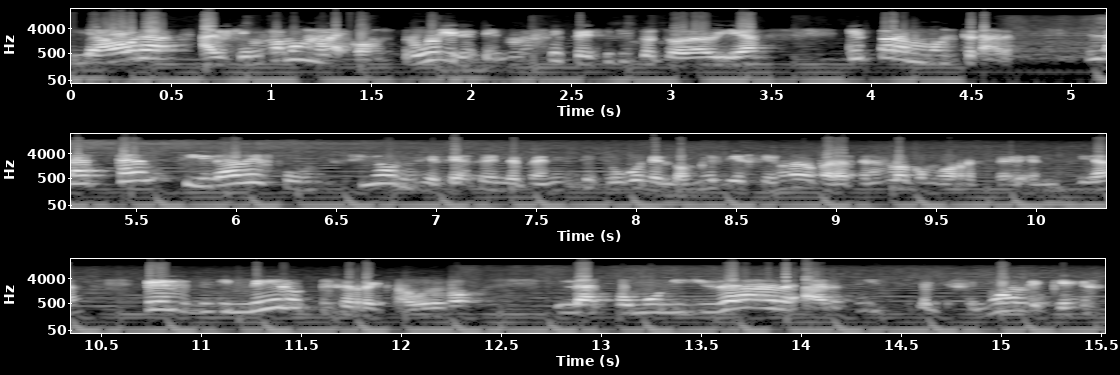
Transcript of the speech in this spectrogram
Y ahora al que vamos a construir, es más específico todavía, es para mostrar la cantidad de funciones que Teatro Independiente tuvo en el 2019 para tenerlo como referencia, el dinero que se recaudó la comunidad artística que se mueve, que es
